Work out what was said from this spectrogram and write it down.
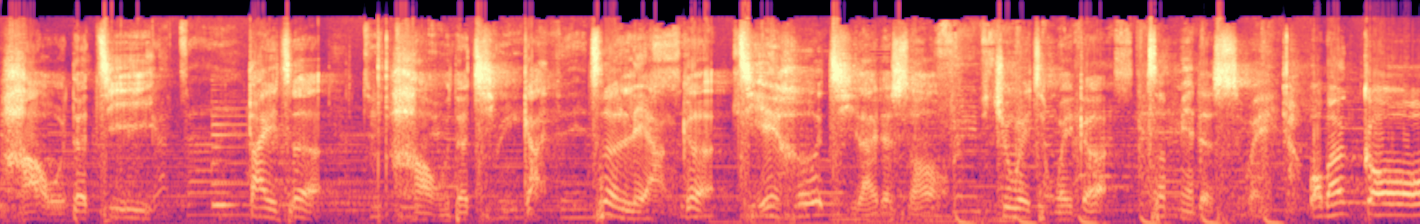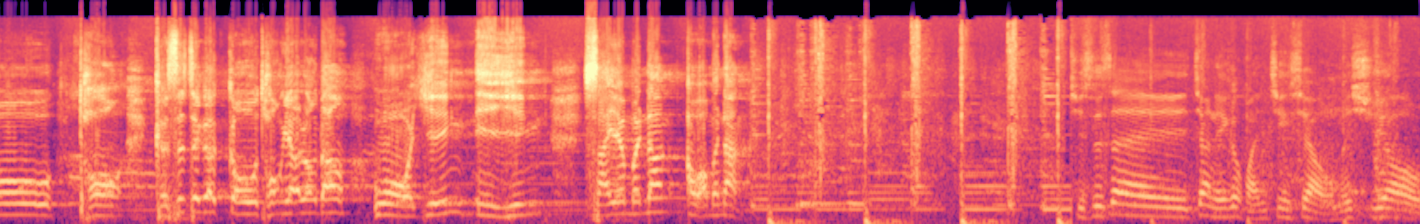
好的记忆，带着好的情感，这两个结合起来的时候，就会成为一个正面的思维。我们沟通，可是这个沟通要弄到我赢你赢，saya menang awak menang。其实，在这样的一个环境下，我们需要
